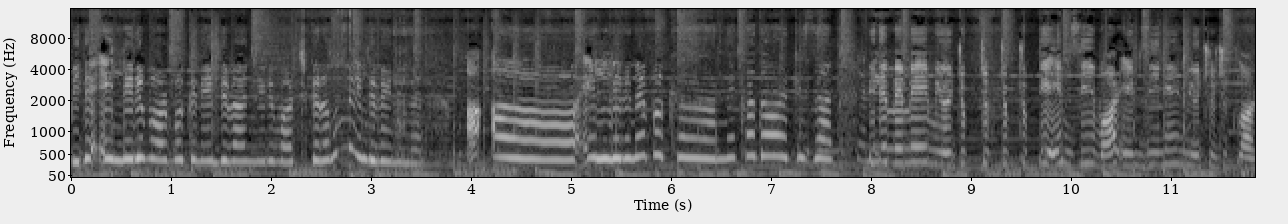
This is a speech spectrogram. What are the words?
Bir de elleri var bakın eldivenleri var. Çıkaralım mı eldivenini? Aa ellerine bakın ne kadar güzel. Bir de meme emiyor cüp cüp cüp cüp diye emziği var. Emziğini emiyor çocuklar.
